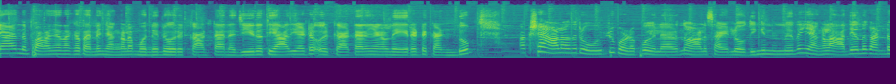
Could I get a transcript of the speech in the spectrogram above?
ഞാൻ പറഞ്ഞതൊക്കെ തന്നെ ഞങ്ങളുടെ മുന്നിൽ ഒരു കാട്ടാന ജീവിതത്തിൽ ആദ്യമായിട്ട് ഒരു കാട്ടാന ഞങ്ങൾ നേരിട്ട് കണ്ടു. പക്ഷേ ആൾ വന്നിട്ട് ഒരു കുഴപ്പമില്ലായിരുന്നു. ആൾ സൈഡിൽ ഒതുങ്ങി നിന്നത്. ഞങ്ങൾ ആദ്യം ഒന്ന് കണ്ട്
